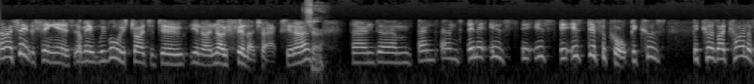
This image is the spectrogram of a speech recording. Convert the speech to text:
And I think the thing is, I mean, we've always tried to do, you know, no filler tracks, you know Sure. and um, and and and it is it is it is difficult because because I kind of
